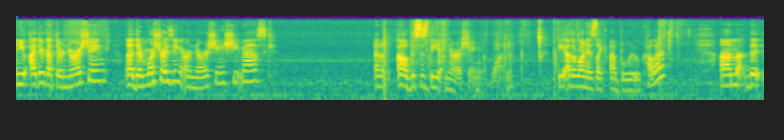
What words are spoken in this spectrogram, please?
and you either got their nourishing, uh, their moisturizing or nourishing sheet mask, I don't, oh, this is the nourishing one. The other one is like a blue color. Um, the,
